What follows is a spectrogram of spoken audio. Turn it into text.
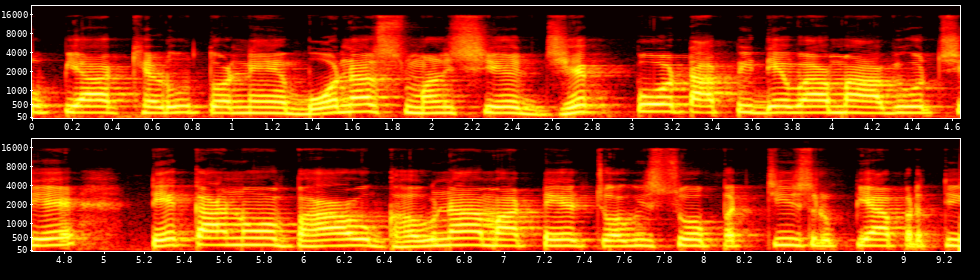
રૂપિયા ખેડૂતોને બોનસ મળશે. જેકપોટ આપી દેવામાં આવ્યો છે. ટેકાનો ભાવ ઘઉંના માટે ચોવીસો પચીસ રૂપિયા પ્રતિ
